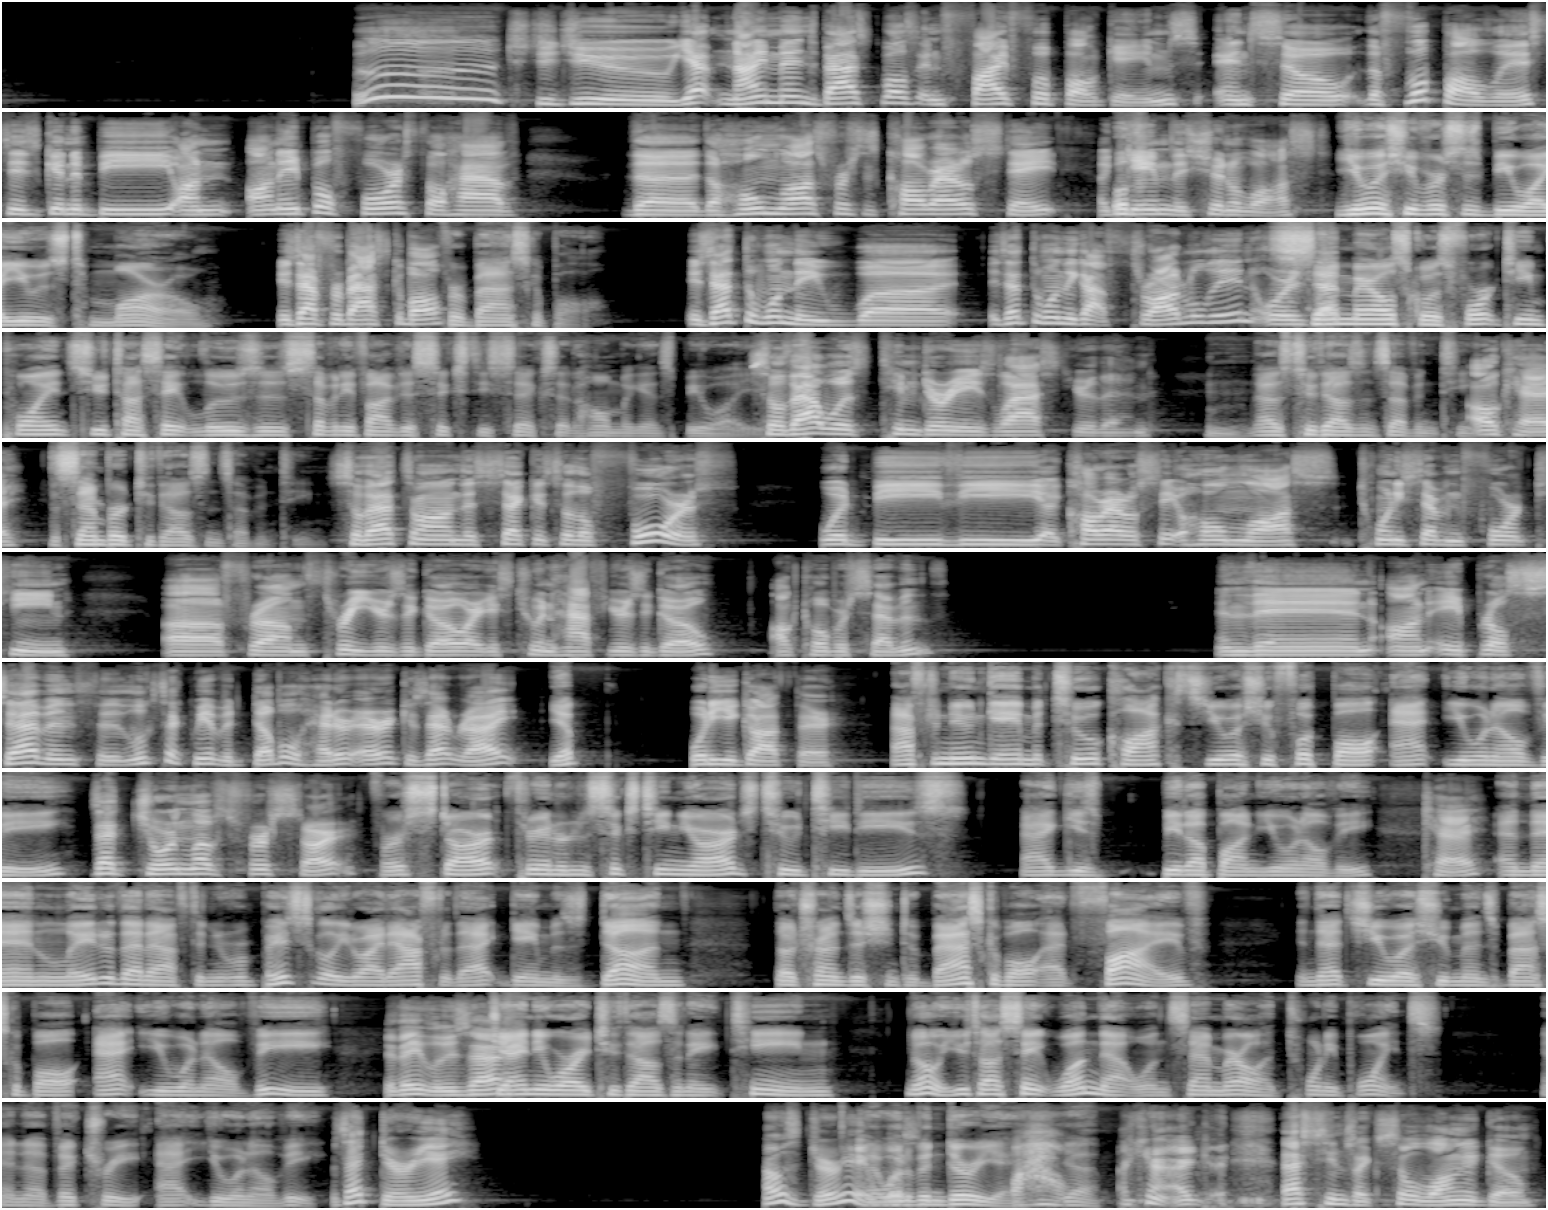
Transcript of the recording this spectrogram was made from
Uh, yep, nine men's basketballs and five football games, and so the football list is going to be on on April fourth. They'll have the the home loss versus Colorado State, a Well- game they shouldn't have lost. USU versus BYU is tomorrow Is that for basketball? for basketball. is that the one they uh is that the one they got throttled in, or is Sam that Merrill scores 14 points. Utah State loses 75 to 66 at home against BYU. so? That was Tim Duryea's last year. Then that was 2017. okay, December 2017. so that's on the second. So the fourth would be the uh, Colorado State home loss, 27-14, uh, from three years ago, or I guess two and a half years ago, October seventh. And then on April seventh, it looks like we have a double header. Eric, is that right? Yep. What do you got there? Afternoon game at 2 o'clock. It's USU football at UNLV. Is that Jordan Love's first start? First start, 316 yards, two TDs. Aggies beat up on UNLV. Okay. And then later that afternoon, basically right after that game is done, they'll transition to basketball at 5. And that's USU men's basketball at UNLV, Did they lose that? January 2018. No, Utah State won that one. Sam Merrill had 20 points and a victory at UNLV. was that Duryea? That was Duryea. That would have been Duryea. Wow. Yeah. I can't. I, that seems like so long ago.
